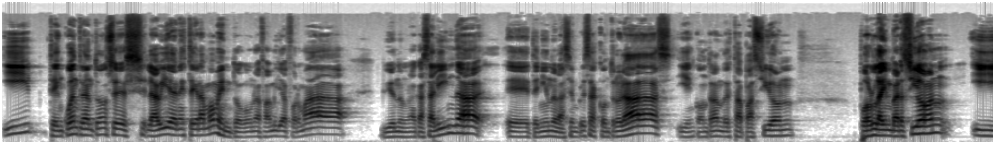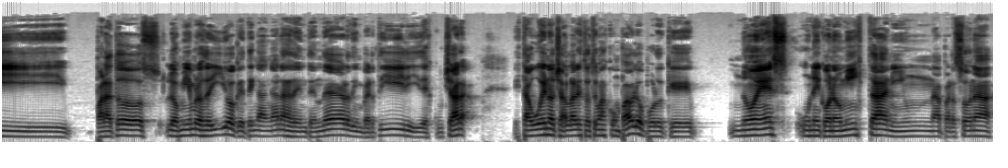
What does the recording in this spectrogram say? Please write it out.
Y te encuentra entonces la vida en este gran momento, con una familia formada, viviendo en una casa linda, eh, teniendo las empresas controladas y encontrando esta pasión por la inversión. Y para todos los miembros de IO que tengan ganas de entender, de invertir y de escuchar, está bueno charlar estos temas con Pablo porque no es un economista ni una persona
